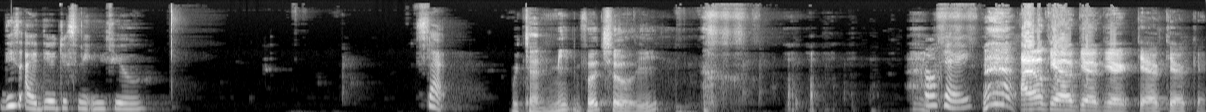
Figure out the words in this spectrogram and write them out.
This idea just made me feel sad. We can meet virtually. Okay. I okay, okay, okay, okay, okay, okay,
